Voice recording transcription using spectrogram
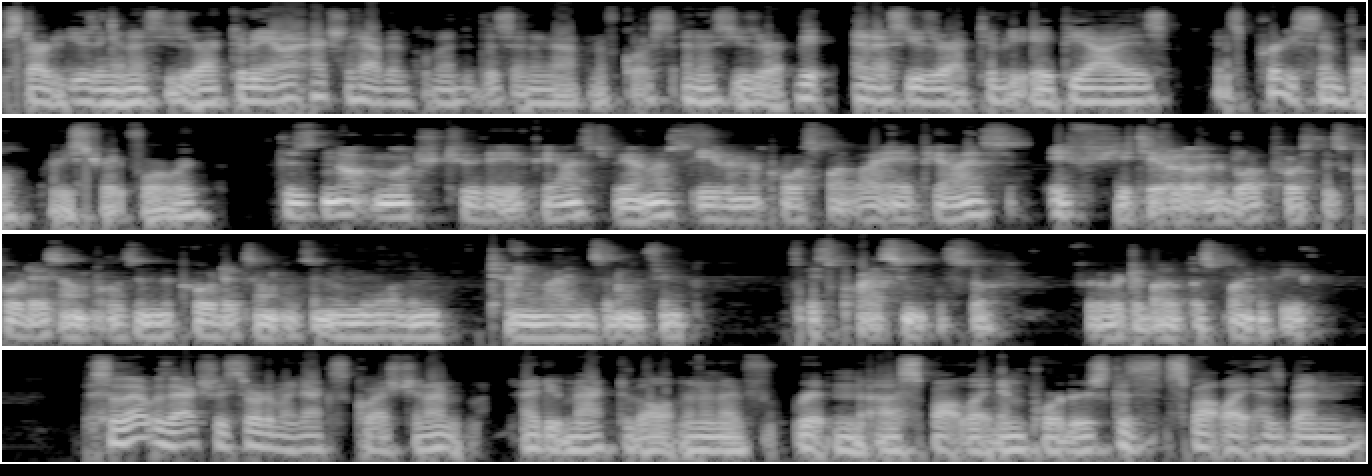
started using NS user activity. And I actually have implemented this in an app. And of course, NS user, the NS user activity API is, is pretty simple, pretty straightforward. There's not much to the APIs, to be honest, even the Core Spotlight APIs. If you take a look at the blog post, there's code examples, and the code examples are no more than 10 lines, I don't think. It's quite simple stuff from a developer's point of view. So that was actually sort of my next question. I'm I do Mac development and I've written uh, Spotlight importers because Spotlight has been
